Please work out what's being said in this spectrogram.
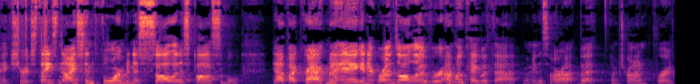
Make sure it stays nice and formed and as solid as possible. Now, if I crack my egg and it runs all over, I'm okay with that. I mean, it's all right, but I'm trying for it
